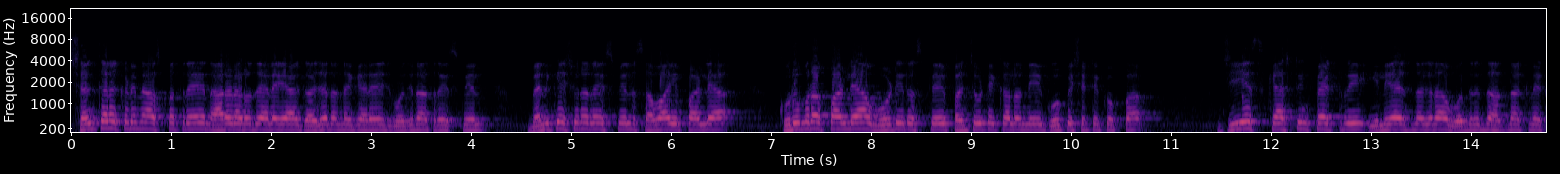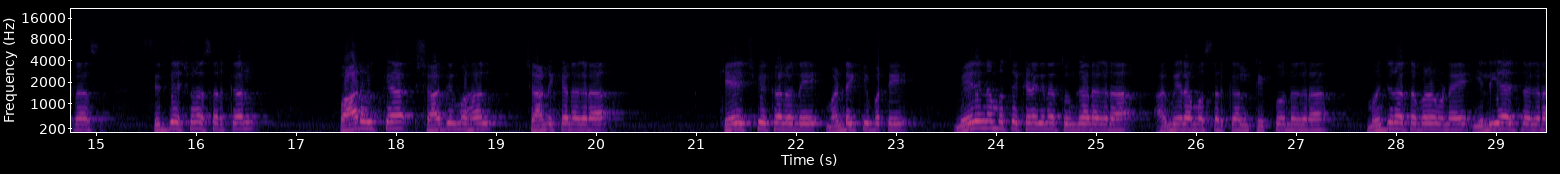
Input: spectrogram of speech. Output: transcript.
ಶಂಕರ ಕಡಿಮೆ ಆಸ್ಪತ್ರೆ, Narayana Hrudayalaya, Gajanana garage, Manjunath rice mill, Benakeshwara rice mill, Savai Palya, Kurubara Palya, OT ರಸ್ತೆ, Panchavati colony, Gopishettikoppa G S casting factory, Iliyaz Nagar, ಒಂದರಿಂದ ಹದಿನಾಲ್ಕನೇ cross, Siddeshwara circle, Farooqiya, Shadi Mahal, Chanakya Nagar K H P colony, Mandakki ಮೇಲಿನ ಮತ್ತು ಕೆಳಗಿನ ತುಂಗಾನಗರ ಅಮೀರಾಮ ಸರ್ಕಲ್, ಟಿಪ್ಪು ನಗರ, ಮಂಜುನಾಥ ಬಡಾವಣೆ Iliyaz Nagar,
